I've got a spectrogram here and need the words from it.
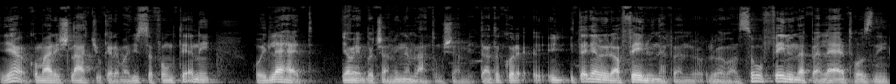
Ugye, akkor már is látjuk, erre majd vissza fogunk térni, hogy lehet Ja, még bocsánat, még nem látunk semmit. Tehát akkor itt egyelőre a félünnepenről van szó. Félünnepen lehet hozni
